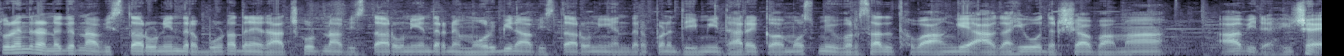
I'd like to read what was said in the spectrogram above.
સુરેન્દ્રનગરના વિસ્તારોની અંદર બોટાદ અને રાજકોટના વિસ્તારોની અંદર અને મોરબીના વિસ્તારોની અંદર પણ ધીમી ધારે કમોસમી વરસાદ થવા અંગે આગાહીઓ દર્શાવવામાં આવી રહી છે.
